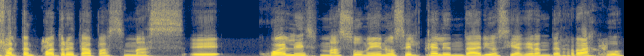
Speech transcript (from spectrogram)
faltan cuatro etapas más. Eh, ¿Cuál es más o menos el calendario hacia grandes rasgos?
